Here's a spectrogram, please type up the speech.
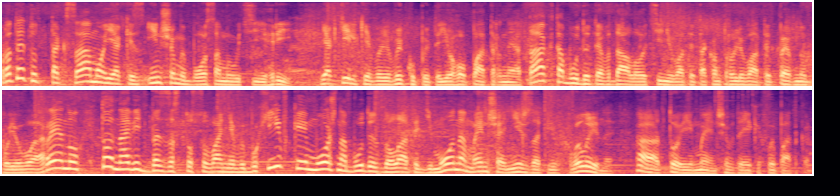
Проте тут так само, як і з іншими босами у цій грі. Як тільки ви викупите його паттерни атак та будете вдало оцінювати та контролювати певну бойову арену, то навіть без застосування вибухівки можна буде здолати Дімона менше ніж за півхвилини, а то і менше в деяких випадках.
